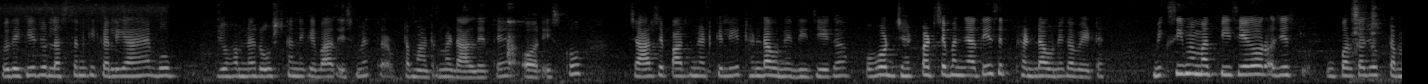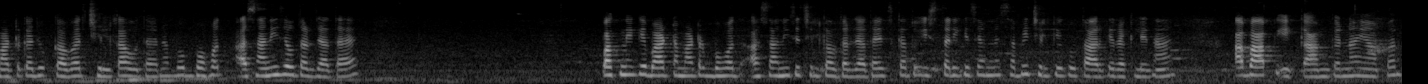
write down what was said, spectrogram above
तो देखिए जो लहसन की कलियाँ हैं, वो जो हमने रोस्ट करने के बाद इसमें टमाटर में डाल देते हैं और इसको चार से पाँच मिनट के लिए ठंडा होने दीजिएगा। बहुत झटपट से बन जाती है, सिर्फ़ ठंडा होने का वेट है। मिक्सी में मत पीसिएगा और ये ऊपर का जो टमाटर का जो कवर छिलका होता है ना, वो बहुत आसानी से उतर जाता है। पकने के बाद टमाटर बहुत आसानी से छिलका उतर जाता है। इसका तो इस तरीके से हमने सभी छिलके को उतार के रख लेना है। अब आप एक काम करना है यहाँ पर,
